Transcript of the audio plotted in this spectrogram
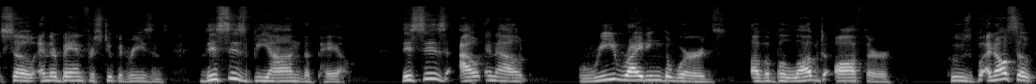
so, and they're banned for stupid reasons. This is beyond the pale. This is out and out rewriting the words of a beloved author who's, and also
